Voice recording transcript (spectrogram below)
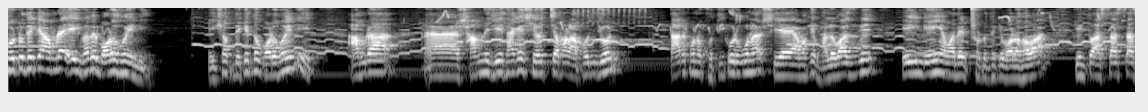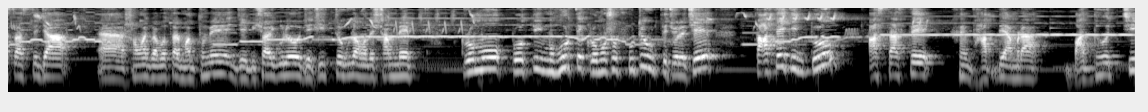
ছোট থেকে আমরা এইভাবে বড় হইনি। এইসব দেখে তো বড় হইনি। আমরা সামনে যে থাকে সে হচ্ছে আমার আপনজন। তার কোনো ক্ষতি করব না। সে আমাকে ভালোবাসবে। এই নিয়েই আমাদের ছোট থেকে বড় হওয়া। কিন্তু আস্তে আস্তে আস্তে আস্তে যা সমাজ ব্যবস্থার মাধ্যমে যে বিষয়গুলো, যে চিত্রগুলো আমাদের সামনে ক্রম, প্রতি মুহূর্তে ক্রমশ ফুটে উঠতে চলেছে, তাতে কিন্তু আস্তে আস্তে ভাবতে আমরা বাধ্য হচ্ছি।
